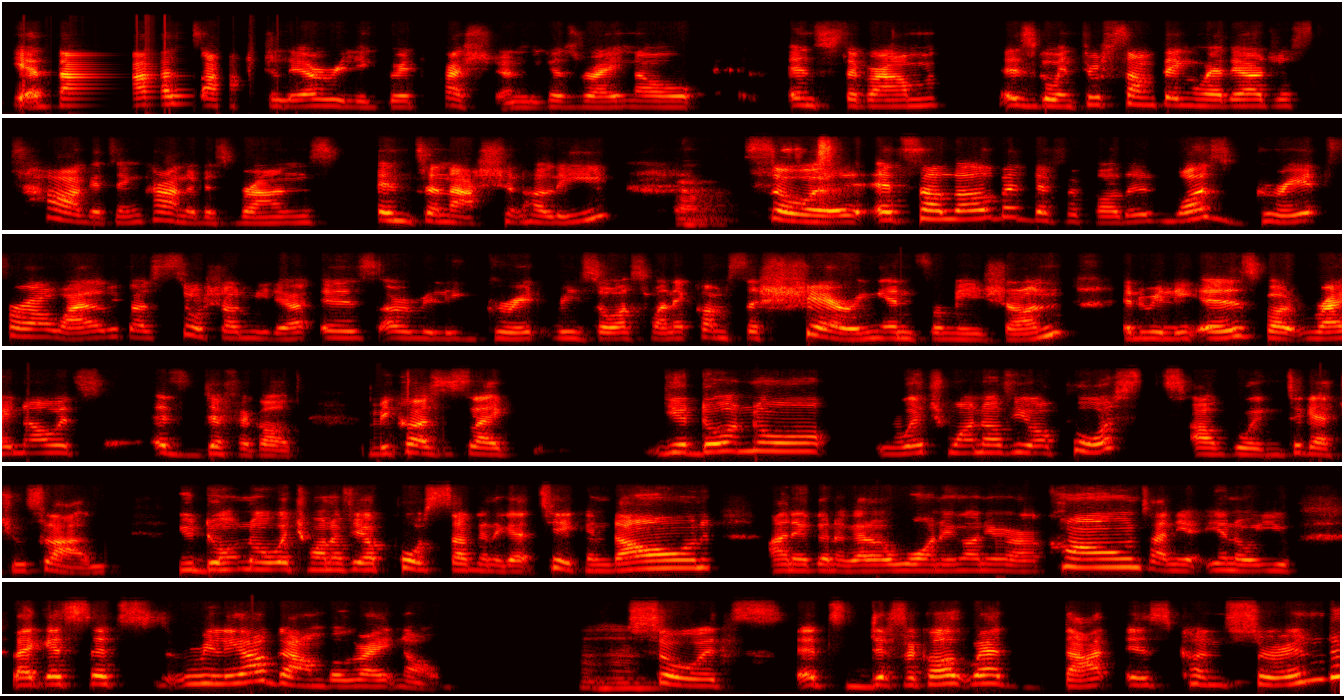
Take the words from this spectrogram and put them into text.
Yeah, that's actually a really great question because right now Instagram is going through something where they are just targeting cannabis brands internationally. Yeah. So it's a little bit difficult. It was great for a while because social media is a really great resource when it comes to sharing information. It really is, but right now it's it's difficult because it's like you don't know which one of your posts are going to get you flagged. You don't know which one of your posts are going to get taken down and you're going to get a warning on your account and you, you know you like it's it's really a gamble right now Mm-hmm. So it's it's difficult where that is concerned.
